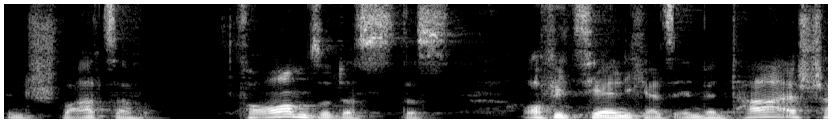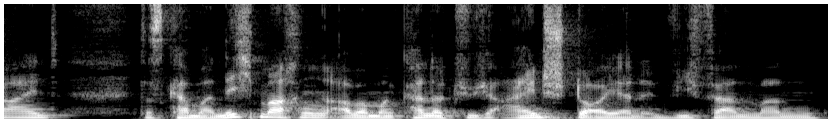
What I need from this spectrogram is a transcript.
in schwarzer Form, so dass das offiziell nicht als Inventar erscheint. Das kann man nicht machen, aber man kann natürlich einsteuern, inwiefern man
